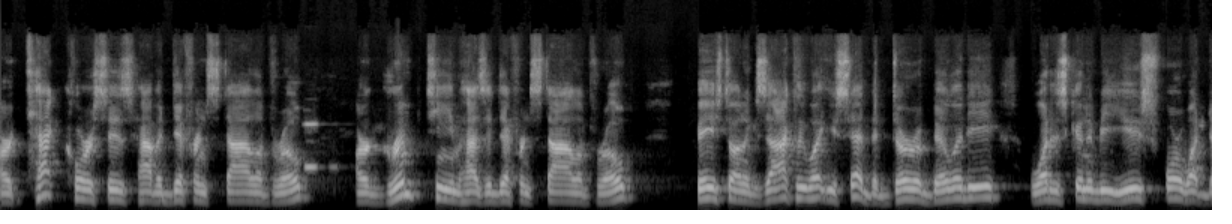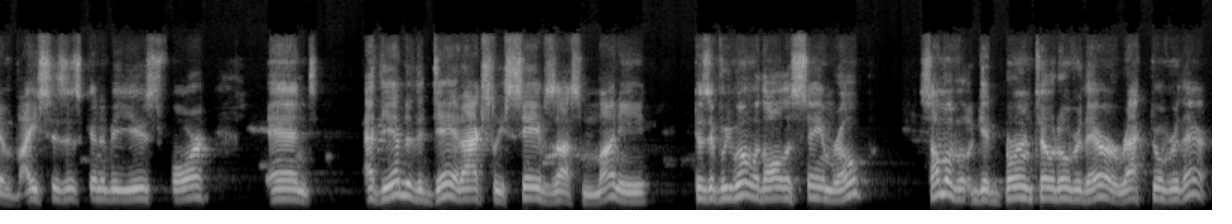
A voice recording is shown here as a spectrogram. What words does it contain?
our tech courses have a different style of rope. Our GRIMP team has a different style of rope based on exactly what you said the durability, what it's going to be used for, what devices it's going to be used for. And at the end of the day, it actually saves us money because if we went with all the same rope, some of it would get burnt out over there or wrecked over there.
